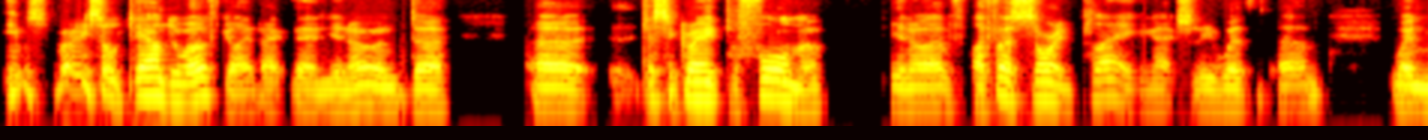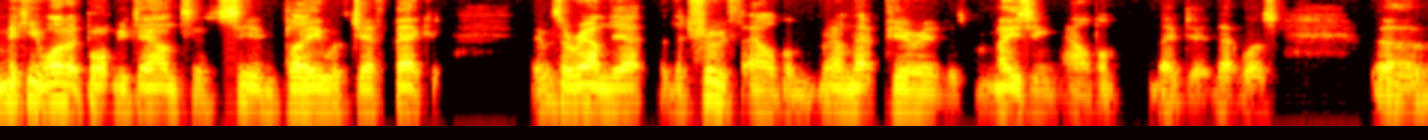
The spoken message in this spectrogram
he was very sort of down to earth guy back then, you know, and uh, uh, just a great performer. You know, I've, i first saw him playing actually with um, when Mickey Waller brought me down to see him play with Jeff Beck. It was around the the Truth album, around that period. It was an amazing album they did. That was. Uh,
